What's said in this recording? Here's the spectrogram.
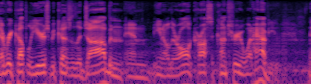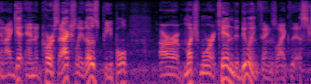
every couple of years because of the job, and and you know they're all across the country or what have you. And I get, and of course, actually, those people are much more akin to doing things like this.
